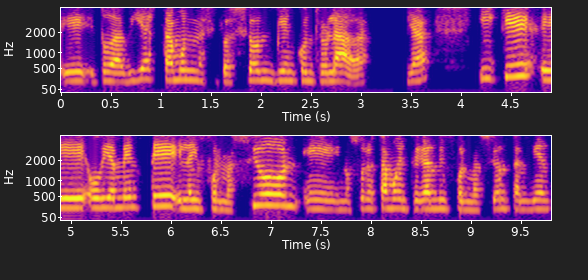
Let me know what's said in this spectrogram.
eh, todavía estamos en una situación bien controlada, ¿ya? Y que eh, obviamente la información, eh, nosotros estamos entregando información también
